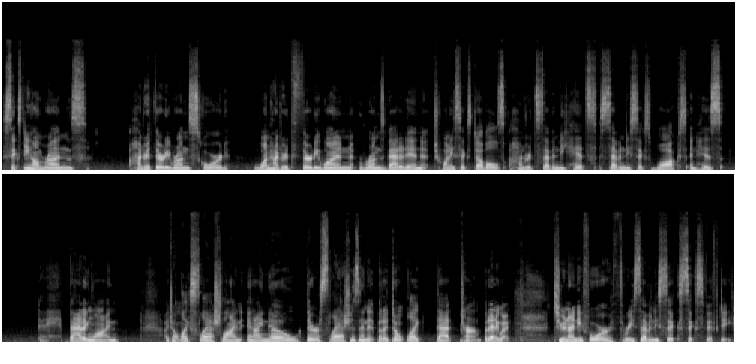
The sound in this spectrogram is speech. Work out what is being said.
60 home runs, 130 runs scored, 131 runs batted in, 26 doubles, 170 hits, 76 walks, and his eh, batting line. I don't like slash line, and I know there are slashes in it, but I don't like that term. But anyway, 294, 376, 650.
